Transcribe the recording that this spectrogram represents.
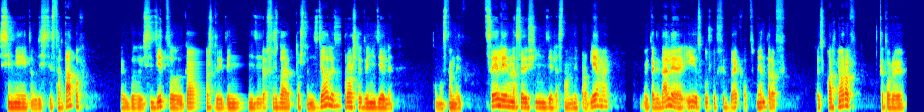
7-10 стартапов. как бы сидит каждые две недели, обсуждает то, что они сделали за прошлые две недели, там основные цели на следующей неделе, основные проблемы и так далее, и слушают фидбэк от менторов, то есть партнеров, которые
